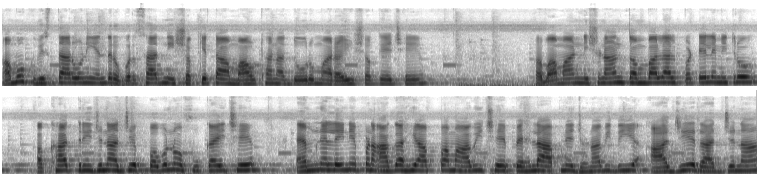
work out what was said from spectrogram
અમુક વિસ્તારોની અંદર વરસાદની શક્યતા માવઠાના દોરમાં રહી શકે છે. હવામાન નિષ્ણાંત અંબાલાલ પટેલે મિત્રો અખાત્રીજના જે પવનો ફૂંકાય છે, એમને લઈને પણ આગાહી આપવામાં આવી છે. પહેલાં આપને જણાવી દઈએ, આજે રાજ્યના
